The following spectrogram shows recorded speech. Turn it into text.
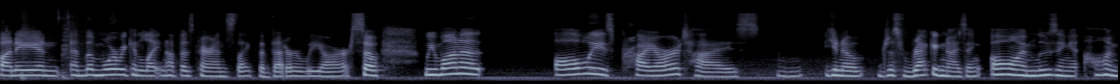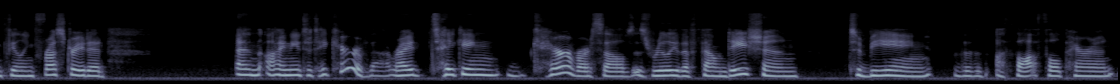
funny. And, and the more we can lighten up as parents, like the better we are. So we want to always prioritize, you know, just recognizing, oh, I'm losing it. Oh, I'm feeling frustrated. And I need to take care of that, right? Taking care of ourselves is really the foundation to being the, a thoughtful parent,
